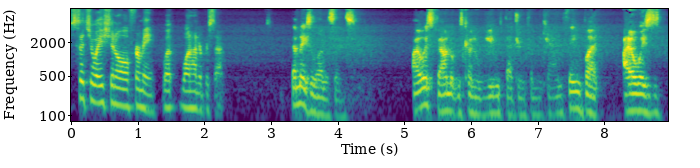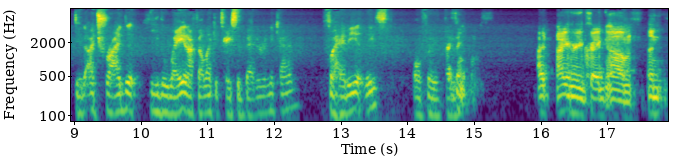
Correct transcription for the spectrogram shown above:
situational for me, what 100%. That makes a lot of sense. I always found it was kind of weird with that drink from the can thing, but I always did. I tried it either way, and I felt like it tasted better in the can for Hetty at least, or for I think I, I agree, Craig. Um, and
